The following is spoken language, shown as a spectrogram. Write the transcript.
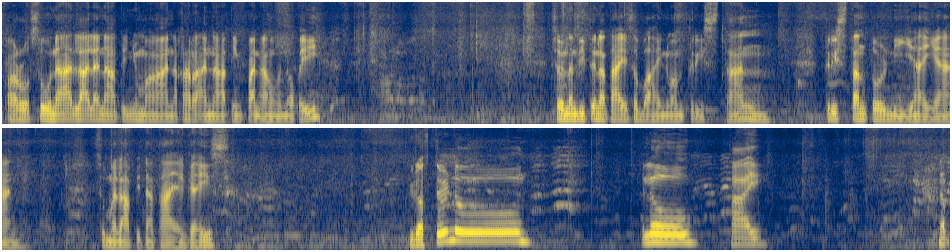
Para so naalala natin yung mga nakaraan nating panahon, okay? So nandito na tayo sa bahay ni Ma'am Tristan. Tristan Tornilla, ayan. So malapit na tayo guys. Good afternoon! Hello! Hi! Nap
